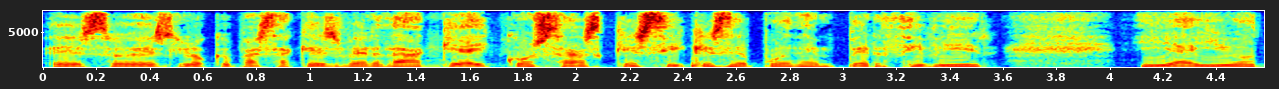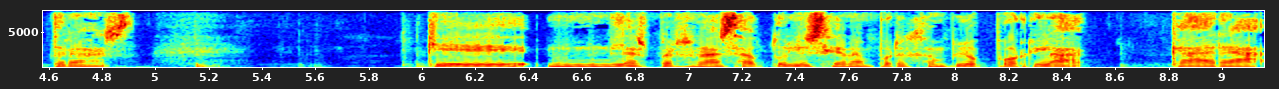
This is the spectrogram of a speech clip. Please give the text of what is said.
eso es. Lo que pasa que es verdad que hay cosas que sí que se pueden percibir y hay otras que mm, las personas se autolesionan, por ejemplo, por la cara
